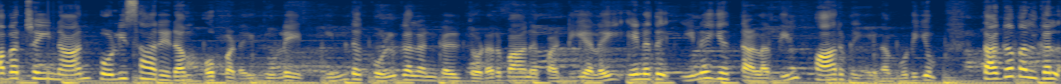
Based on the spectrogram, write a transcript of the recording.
அவற்றை நான் போலீசாரிடம் ஒப்படைத்துள்ளேன். இந்த கொள்கலன்கள் தொடர்பான பட்டியலை எனது இணையதளத்தில் பார்வையிட முடியும். தகவல்கள்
